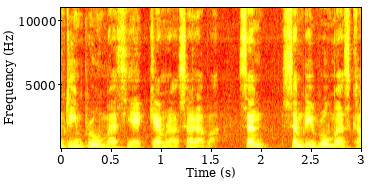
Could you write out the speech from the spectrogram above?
17 Pro Max ရဲ့ camera setup ပါ17 Pro Max က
